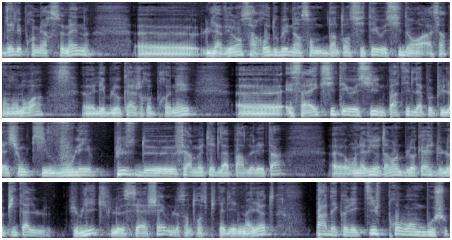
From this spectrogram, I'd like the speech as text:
dès les premières semaines, euh, la violence a redoublé d'intensité aussi à certains endroits. Euh, les blocages reprenaient euh, et ça a excité aussi une partie de la population qui voulait plus de fermeté de la part de l'État. on a vu notamment le blocage de l'hôpital public, le CHM, le centre hospitalier de Mayotte, par des collectifs pro-Bambouchou,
